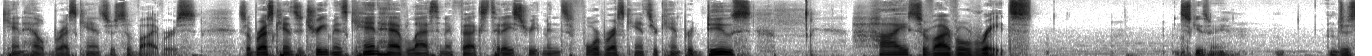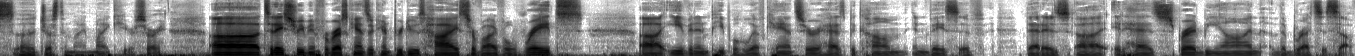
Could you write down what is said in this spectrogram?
Can Help Breast Cancer Survivors." So breast cancer treatments can have lasting effects. Today's treatments for breast cancer can produce high survival rates. Excuse me. I'm just uh, adjusting my mic here. Sorry. Uh, today's treatment for breast cancer can produce high survival rates, uh, even in people who have cancer. Has become invasive. That is, uh, it has spread beyond the breast itself.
